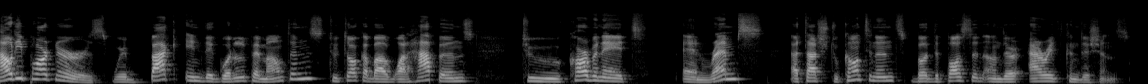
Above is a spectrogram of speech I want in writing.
Howdy partners! We're back in the Guadalupe Mountains to talk about what happens to carbonate and ramps attached to continents but deposited under arid conditions.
